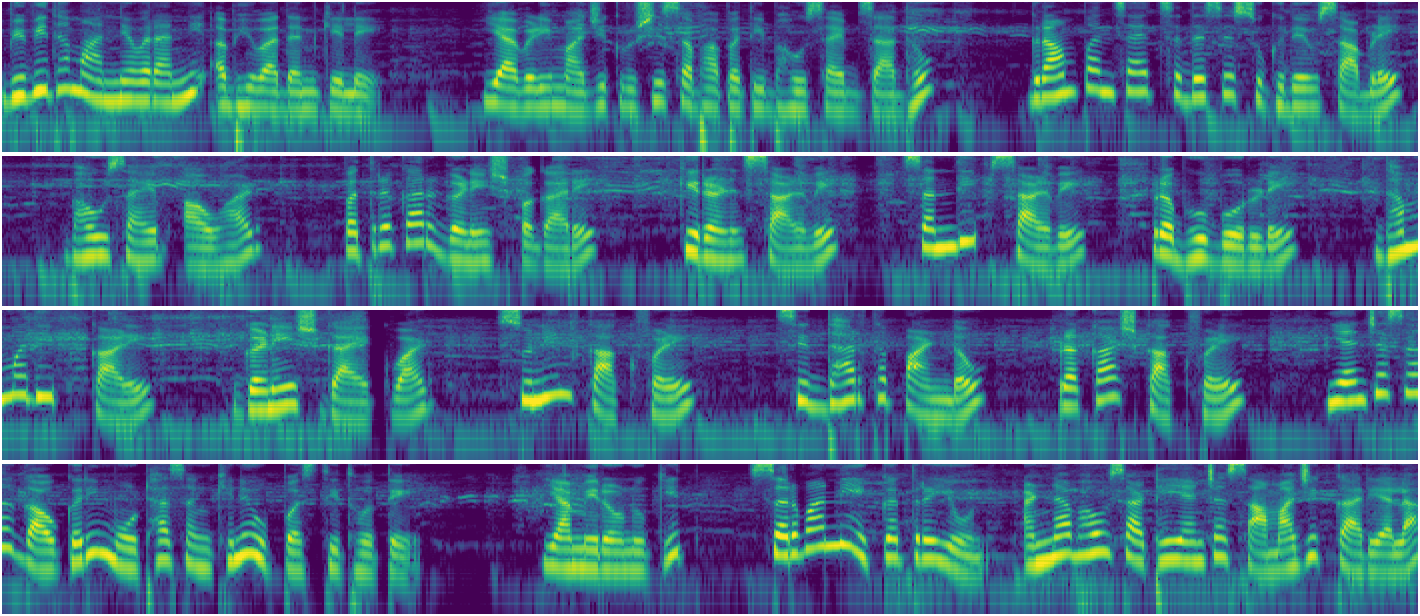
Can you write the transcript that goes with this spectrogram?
विविध मान्यवरांनी अभिवादन केले. यावेळी माजी कृषी सभापती भाऊसाहेब जाधव ग्रामपंचायत सदस्य सुखदेव साबळे भाऊसाहेब आव्हाड पत्रकार गणेश पगारे किरण साळवे संदीप साळवे प्रभू बोर्डे धम्मदीप काळे गणेश गायकवाड सुनील काकफळे सिद्धार्थ पांडव प्रकाश काकफळे यांच्यासह गावकरी मोठ्या संख्येने उपस्थित होते. या मिरवणुकीत सर्वांनी एकत्र येऊन अण्णाभाऊ साठे यांच्या सामाजिक कार्याला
